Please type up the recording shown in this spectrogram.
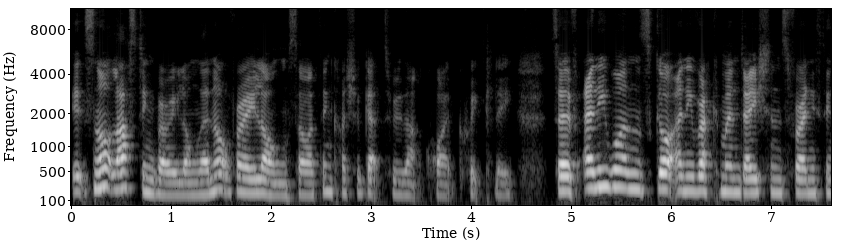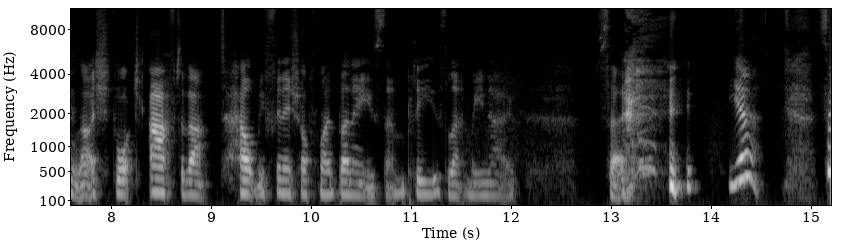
it's not lasting very long. They're not very long. So I think I should get through that quite quickly. So if anyone's got any recommendations for anything that I should watch after that to help me finish off my bunnies, then please let me know. So yeah. So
